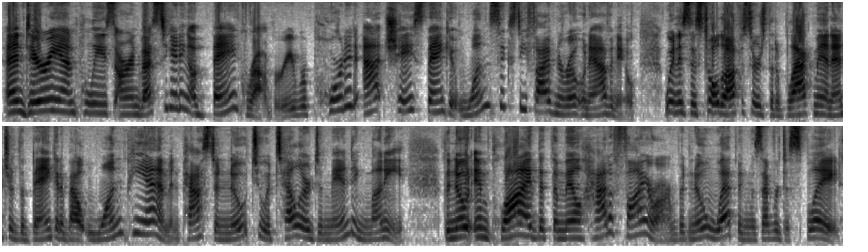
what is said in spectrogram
And Darien police are investigating a bank robbery reported at Chase Bank at 165 Noroton Avenue. Witnesses told officers that a black man entered the bank at about 1 p.m. and passed a note to a teller demanding money. The note implied that the male had a firearm, but no weapon was ever displayed.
